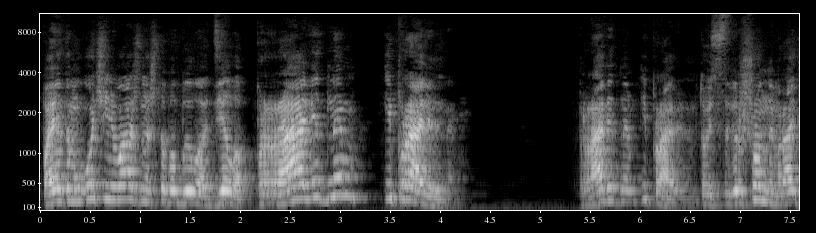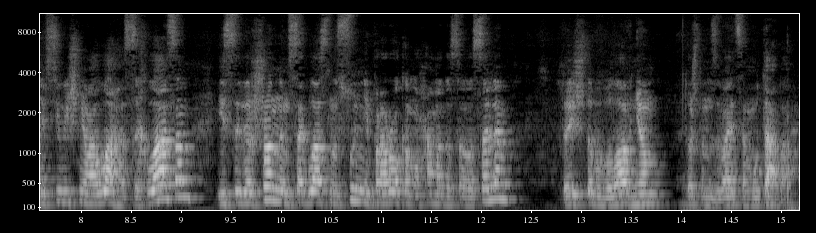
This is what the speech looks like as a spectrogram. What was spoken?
Поэтому очень важно, чтобы было дело праведным и правильным. праведным и правильным. То есть совершенным ради Всевышнего Аллаха с ихласом и совершенным согласно сунне пророка Мухаммада, саллаллаху то есть чтобы была в нем то, что называется мутаба.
